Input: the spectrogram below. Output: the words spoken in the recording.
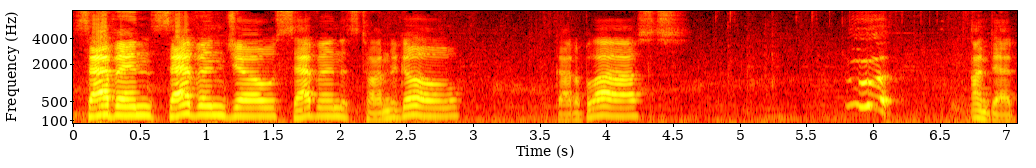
Seven, seven, Joe, seven. It's time to go. Got a blast. I'm dead.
